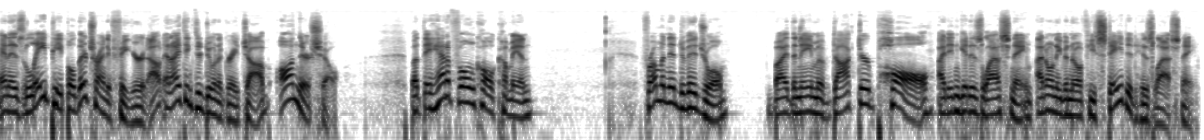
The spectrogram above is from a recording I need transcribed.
And as lay people, they're trying to figure it out. And I think they're doing a great job on their show. But they had a phone call come in from an individual by the name of Dr. Paul. I didn't get his last name. I don't even know if he stated his last name.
